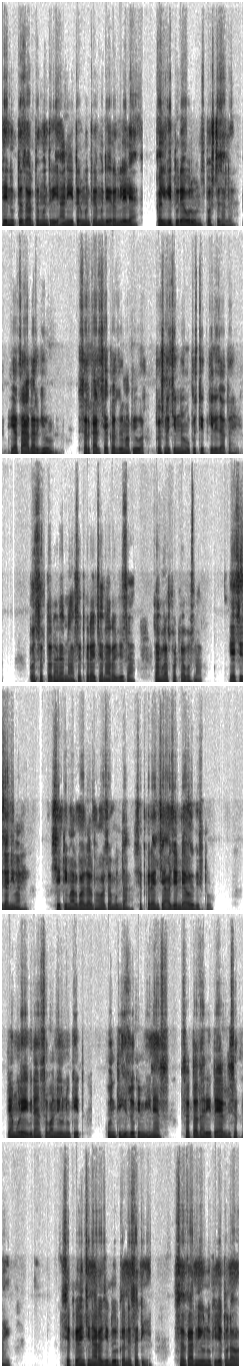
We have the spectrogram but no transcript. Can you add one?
हे नुकतंच अर्थमंत्री आणि इतर मंत्र्यांमध्ये रंगलेल्या कलगीतुऱ्यावरून स्पष्ट झालं. याचा आधार घेऊन सरकारच्या कर्जमाफीवर प्रश्नचिन्ह उपस्थित केले जात आहे. पण सत्ताधाऱ्यांना शेतकऱ्याच्या नाराजीचा चांगलाच फटका बसणार याची जाणीव आहे. शेतीमाल बाजारभावाचा मुद्दा शेतकऱ्यांच्या अजेंड्यावर दिसतो. त्यामुळे विधानसभा निवडणुकीत कोणतीही जोखीम घेण्यास सत्ताधारी तयार दिसत नाहीत. शेतकऱ्यांची नाराजी दूर करण्यासाठी सरकार निवडणुकीच्या तोंडावर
